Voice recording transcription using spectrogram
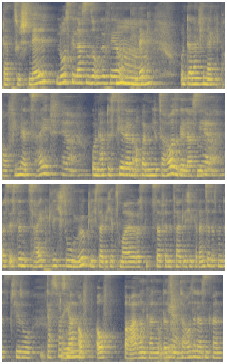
da zu schnell losgelassen, so ungefähr, mhm. und die mhm. weg. Und dann habe ich gemerkt, ich brauche viel mehr Zeit. Ja und habe das Tier dann auch bei mir zu Hause gelassen. Ja. Was ist denn zeitlich so möglich, sage ich jetzt mal? Was gibt es da für eine zeitliche Grenze, dass man das Tier so das, man auf, aufbahren kann oder ja. so zu Hause lassen kann?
